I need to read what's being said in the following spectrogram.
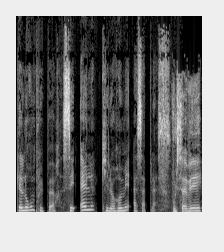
qu'elles n'auront plus peur. C'est elle qui le remet à sa place. Vous le savez,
